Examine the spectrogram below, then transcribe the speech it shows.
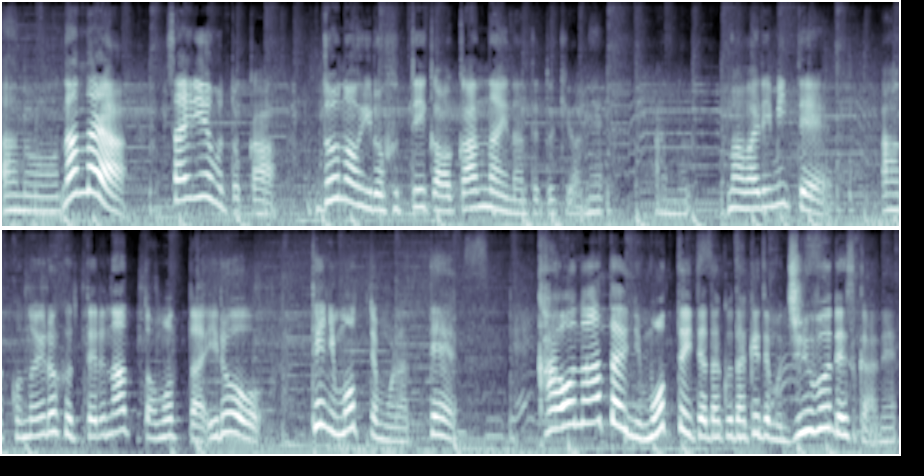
あのなんならサイリウムとかどの色振っていいか分かんないなんて時はねあの周り見てあこの色振ってるなと思った色を手に持ってもらって顔の辺りに持っていただくだけでも十分ですからね。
